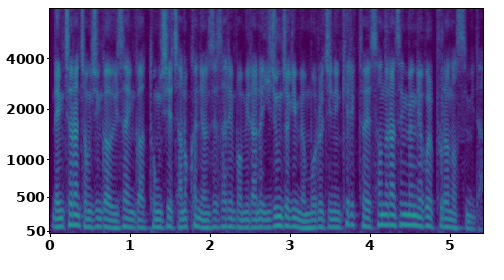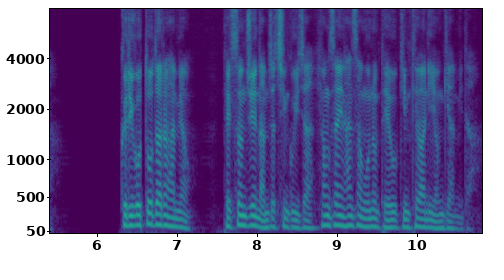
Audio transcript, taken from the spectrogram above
냉철한 정신과 의사임과 동시에 잔혹한 연쇄살인범이라는 이중적인 면모를 지닌 캐릭터의 서늘한 생명력을 불어넣습니다. 그리고 또 다른 한 명, 백선주의 남자친구이자 형사인 한상우는 배우 김태환이 연기합니다.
